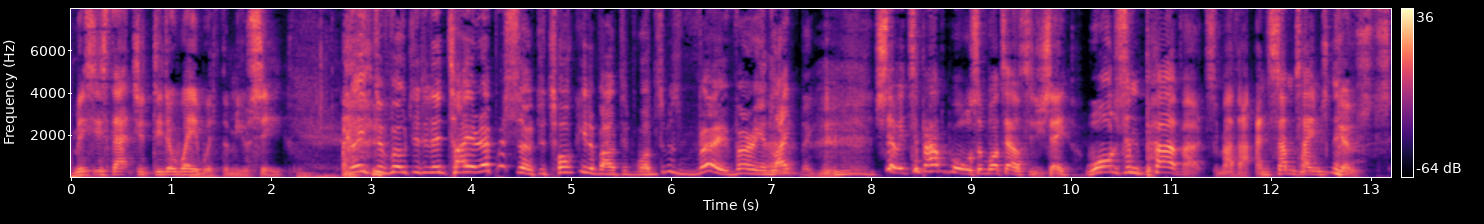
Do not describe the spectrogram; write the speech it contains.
Mrs. Thatcher did away with them, you see. They devoted an entire episode to talking about it once. It was very, very enlightening. So it's about walls and what else did you say? Walls and perverts, mother, and sometimes ghosts.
